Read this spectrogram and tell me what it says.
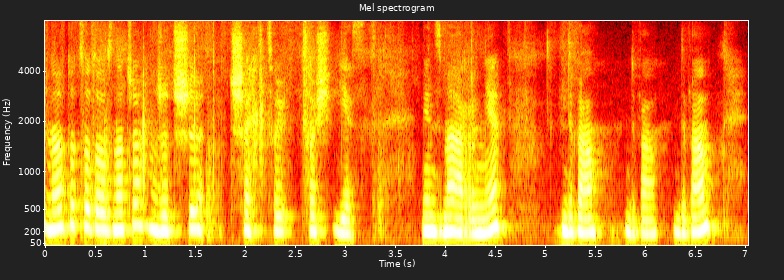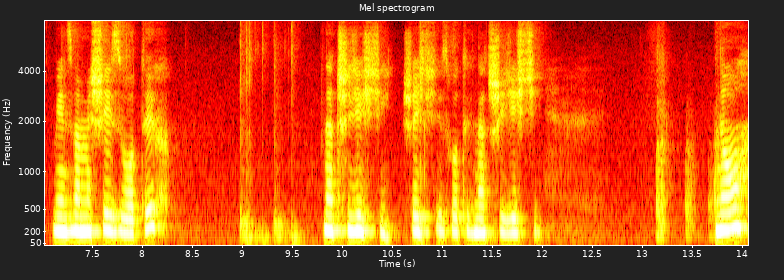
No to co to oznacza? Że trzy, trzech co, coś jest. Więc marnie. Dwa, dwa, dwa. Więc mamy 6 zł na 30. 6 zł na 30. No,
